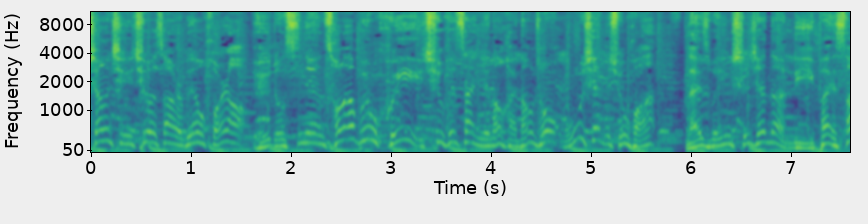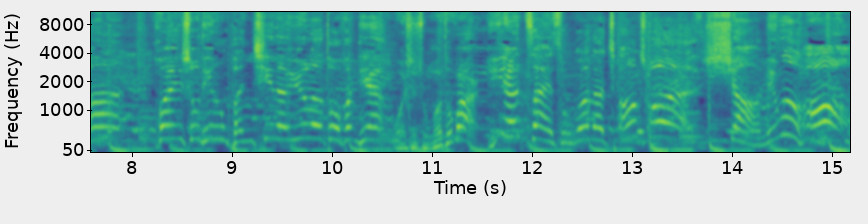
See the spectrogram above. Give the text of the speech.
响起，却在耳边环绕；有一种思念从来不用回忆，却会在你脑海当中无限的循环。来自北京时间的礼拜三，欢迎收听本期的娱乐多翻天，我是主播豆瓣，依然在祖国的长春向您问好。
